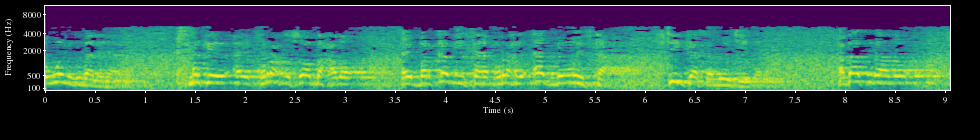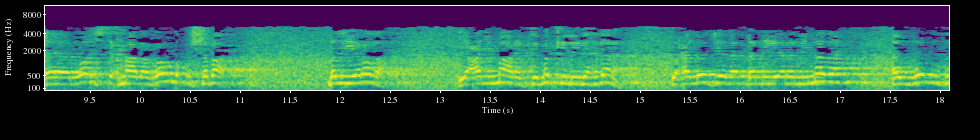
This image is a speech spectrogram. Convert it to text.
awaluhu baa la yidhahda markii ay qoraxdu soo baxdo ay barqadii tahay qoraxdu aad bay u iftaa iftiinkaasaa loo jeeda haddaad tidhaahdo loo isticmaalo rawnaq shabaab dhallinyarada markii la yidhaahdana waxaa loo jeedaa dhallinyaronimada awaluhu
